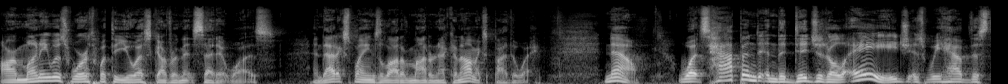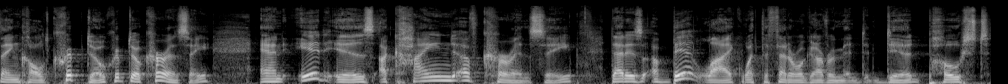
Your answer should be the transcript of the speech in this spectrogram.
our money was worth what the US government said it was. And that explains a lot of modern economics, by the way. Now, what's happened in the digital age is we have this thing called crypto, cryptocurrency, and it is a kind of currency that is a bit like what the federal government did post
